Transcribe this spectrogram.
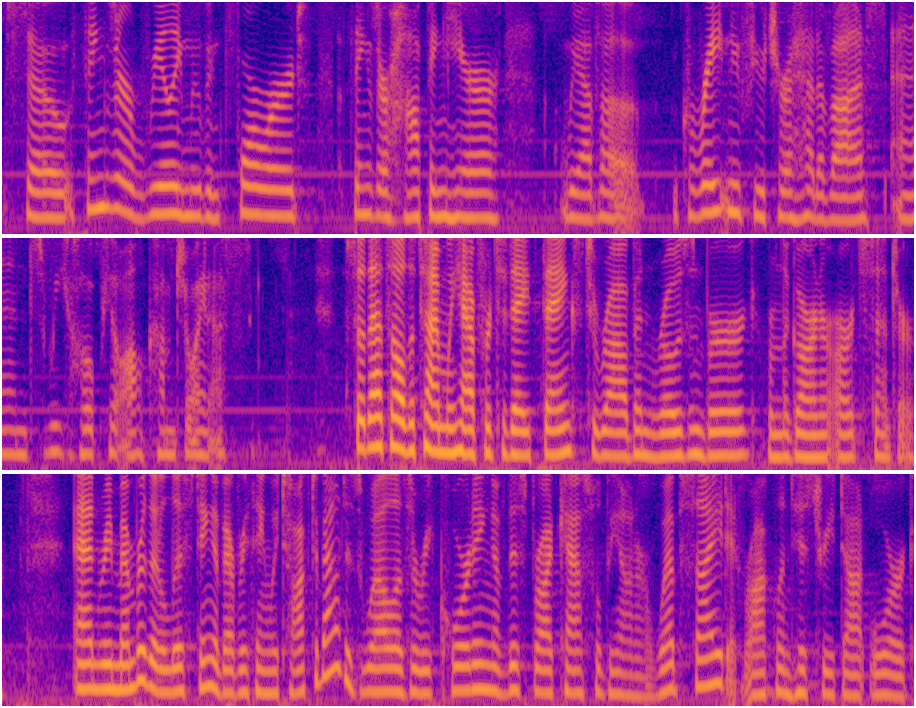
So things are really moving forward. Things are hopping here. We have a great new future ahead of us, and we hope you'll all come join us. So that's all the time we have for today. Thanks to Robin Rosenberg from the Garner Arts Center. And remember that a listing of everything we talked about, as well as a recording of this broadcast, will be on our website at rocklandhistory.org.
